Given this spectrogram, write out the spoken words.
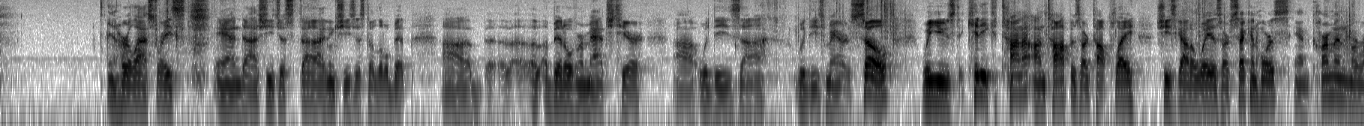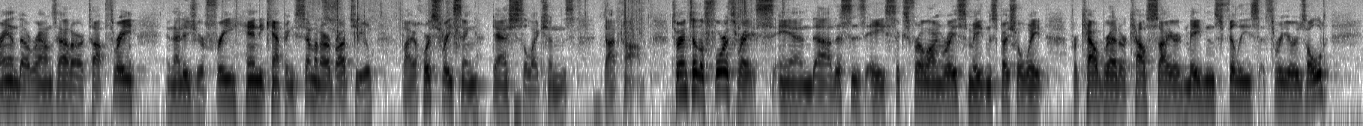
in her last race, and uh, she just uh, I think she's just a little bit uh, a, a, bit overmatched here with these with these mares. So. We used Kitty Katana on top as our top play. She's Got Away as our second horse, and Carmen Miranda rounds out our top three. And that is your free handicapping seminar brought to you by horseracing-selections.com. Turn to the fourth race, and uh, this is a six furlong race, maiden special weight for Cal-bred or Cal-sired maidens, fillies three years old.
